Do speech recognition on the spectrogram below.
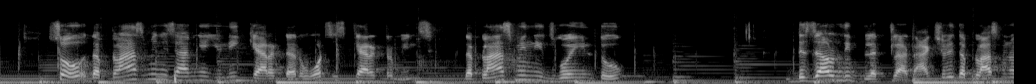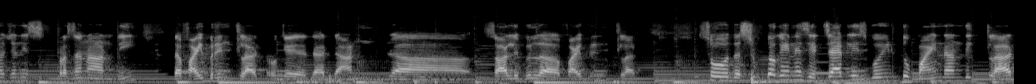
So the plasmin is having a unique character. What's this character means? the plasmin is going to dissolve the blood clot. Actually the plasminogen is present on the the fibrin clot okay? That unsoluble uh, uh, fibrin clot. So the streptokinase exactly is going to bind on the clot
